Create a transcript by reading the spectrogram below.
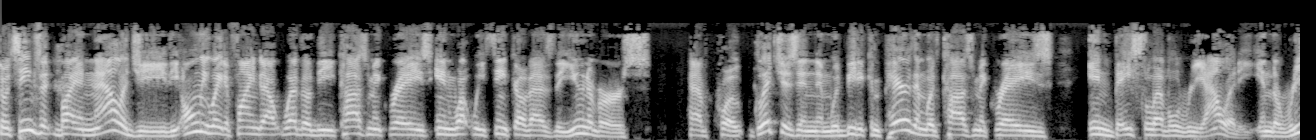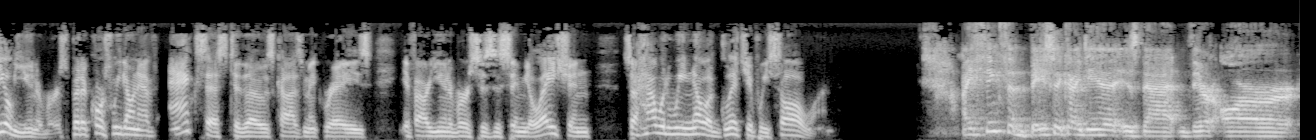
So it seems that by analogy, the only way to find out whether the cosmic rays in what we think of as the universe have quote glitches in them would be to compare them with cosmic rays in base level reality in the real universe. But of course, we don't have access to those cosmic rays if our universe is a simulation. So how would we know a glitch if we saw one? I think the basic idea is that there are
